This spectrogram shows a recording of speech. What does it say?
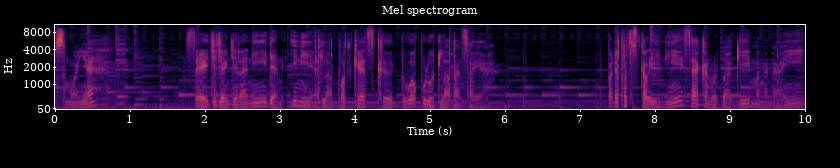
semuanya, saya Jejang Jalani dan ini adalah podcast ke-28 saya. Pada podcast kali ini, saya akan berbagi mengenai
